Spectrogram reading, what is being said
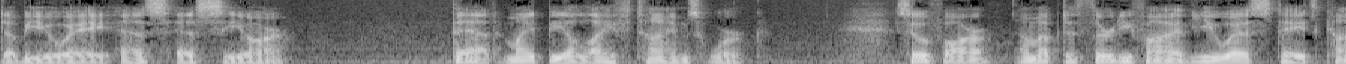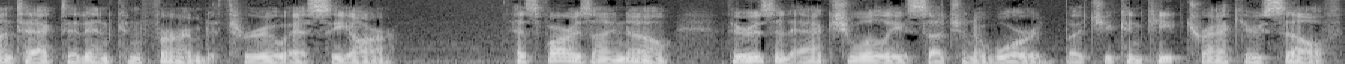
WASSCR. That might be a lifetime's work. So far, I'm up to 35 U.S. states contacted and confirmed through SCR. As far as I know, there isn't actually such an award, but you can keep track yourself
